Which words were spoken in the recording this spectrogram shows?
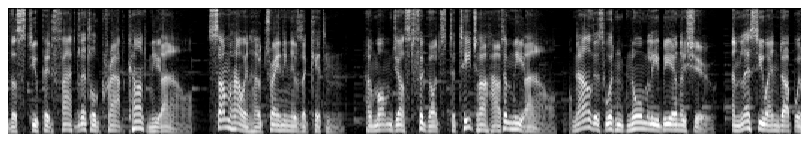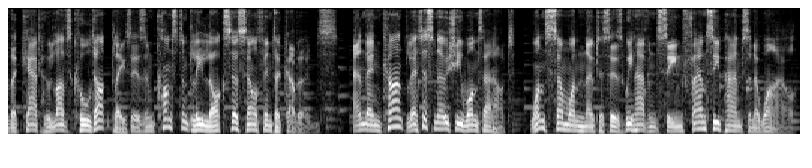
The stupid fat little crap can't meow. Somehow in her training as a kitten, her mom just forgot to teach her how to meow. Now this wouldn't normally be an issue, Unless you end up with a cat who loves cool dark places and constantly locks herself into cupboards. And then can't let us know she wants out. Once someone notices we haven't seen fancy pants in a while,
